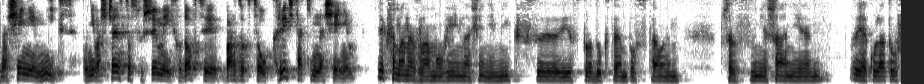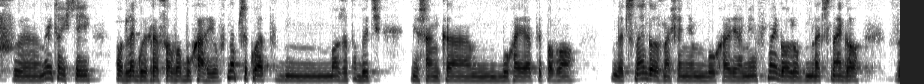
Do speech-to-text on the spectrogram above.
nasienie mix, ponieważ często słyszymy i hodowcy bardzo chcą kryć takim nasieniem. Jak sama nazwa mówi, nasienie mix y, jest produktem powstałym przez zmieszanie ejakulatów y, najczęściej odległych rasowo buchajów. Na przykład mm, może to być mieszanka buchaja typowo mlecznego z nasieniem buchaja mięsnego lub mlecznego z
